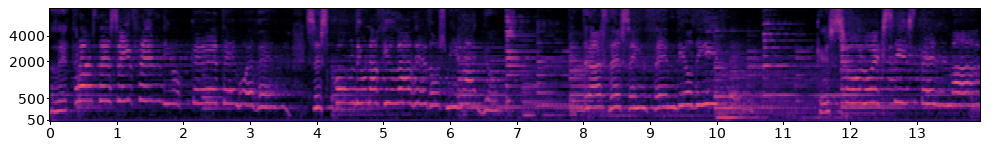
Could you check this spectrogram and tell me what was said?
Detrás de ese se esconde una ciudad de dos mil años. Detrás de ese incendio dice que solo existe el mar.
